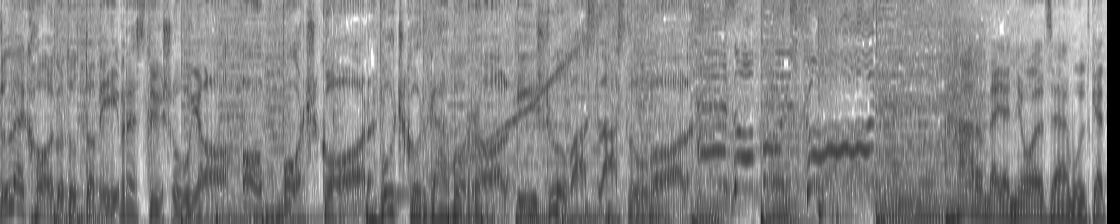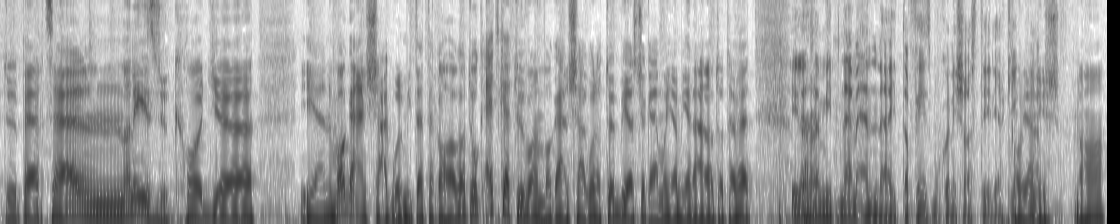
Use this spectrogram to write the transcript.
leghallgatottabb ébresztő sója, a Bocskor. Bocskor Gáborral és Lovász Lászlóval. Ez a bocskor! 348 elmúlt kettő perccel. Na nézzük, hogy uh, ilyen vagánságból mit tettek a hallgatók. Egy-kettő van vagánságból, a többi az csak elmondja, milyen állatot evett. Illetve mit nem enne, itt a Facebookon is azt írják. Olyan is? Aha.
